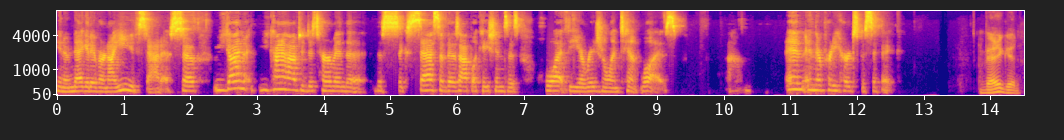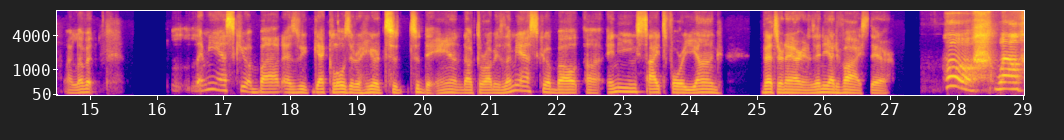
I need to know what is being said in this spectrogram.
you know negative or naive status so you got you kind of have to determine the the success of those applications is what the original intent was um, and and they're pretty herd specific. Very good. I love it. Let me ask you about as we get closer here to to the end dr robbins let me ask you about uh, any insights for young veterinarians? Any advice there? Oh well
